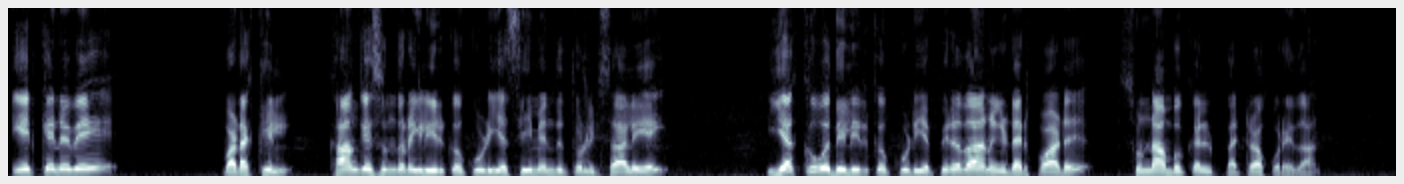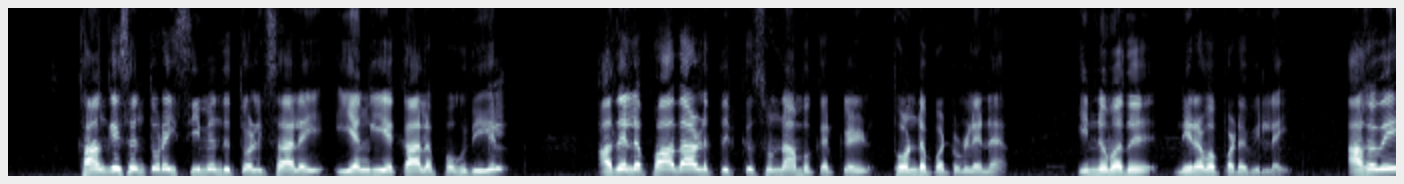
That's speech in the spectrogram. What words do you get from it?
ஏற்கனவே வடக்கில் காங்கேசுந்தரையில் இருக்கக்கூடிய சீமெந்து தொழிற்சாலையை இயக்குவதில் இருக்கக்கூடிய பிரதான இடர்பாடு சுண்ணாம்புக்கல் பற்றாக்குறைதான். காங்கேசன்துறை சீமெந்து தொழிற்சாலை இயங்கிய காலப்பகுதியில் அதில் பாதாளத்திற்கு சுண்ணாம்பு கற்கள் தோண்டப்பட்டுள்ளன. இன்னும் அது நிரவப்படவில்லை. ஆகவே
